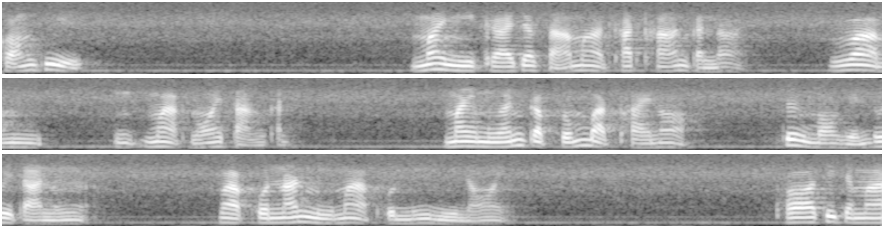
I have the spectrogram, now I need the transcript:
ของที่ ไม่มีใครจะสามารถคัดค้านกันได้ ว่ามีมากน้อยต่างกัน ไม่เหมือนกับสมบัติภายนอก ซึ่งมองเห็นด้วยตาเนื้อว่าคนนั้นมีมากคนนี้มีน้อย พอที่จะมา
